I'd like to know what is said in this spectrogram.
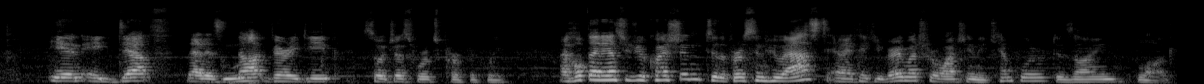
in a depth that is not very deep, so it just works perfectly. I hope that answered your question to the person who asked, and I thank you very much for watching the Kempler Design Vlog.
